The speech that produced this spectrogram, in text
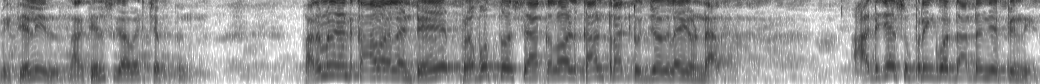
మీకు తెలియదు నాకు తెలుసు కాబట్టి చెప్తున్నా. పర్మనెంట్ కావాలంటే ప్రభుత్వ శాఖలో వాళ్ళు కాంట్రాక్ట్ ఉద్యోగులై ఉండాలి. వాటికే సుప్రీంకోర్టు అడ్డం చెప్పింది.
